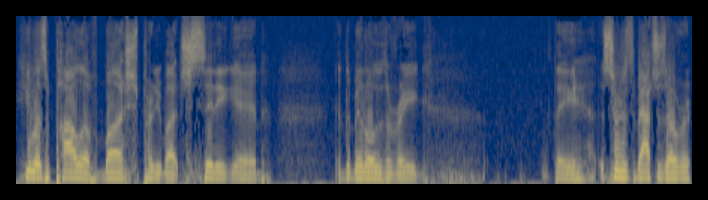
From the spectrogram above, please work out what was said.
he was a pile of mush, pretty much sitting in in the middle of the ring. they as soon as the match was over,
